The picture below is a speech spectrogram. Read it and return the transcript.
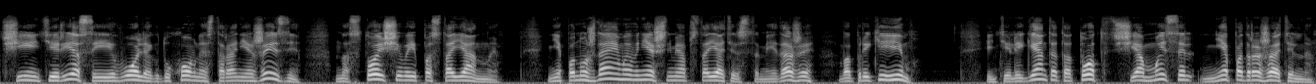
чьи интересы и воля к духовной стороне жизни настойчивы и постоянны, не понуждаемы внешними обстоятельствами и даже вопреки им. Интеллигент это тот, чья мысль неподражательна.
